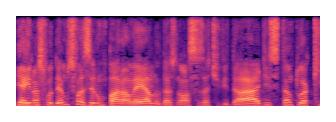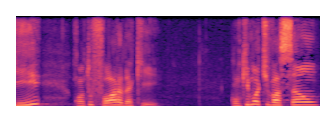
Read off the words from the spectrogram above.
E aí nós podemos fazer um paralelo das nossas atividades, tanto aqui quanto fora daqui. Com que motivação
